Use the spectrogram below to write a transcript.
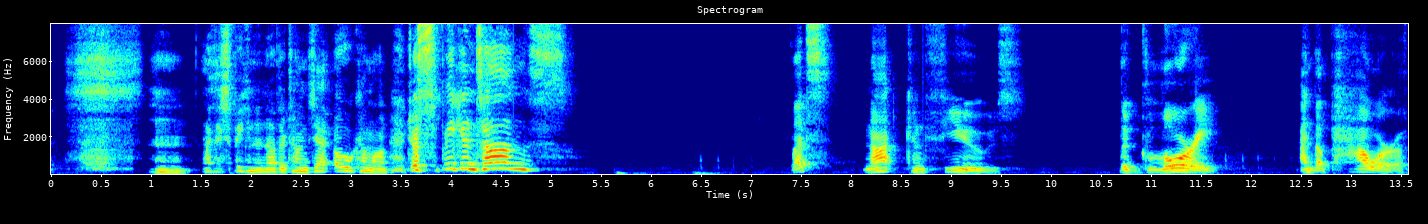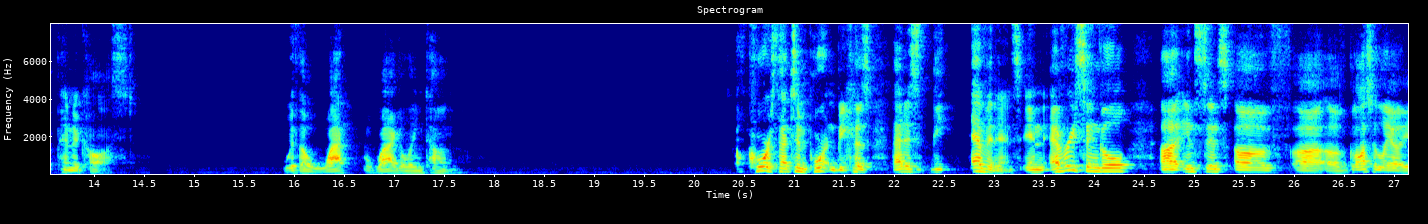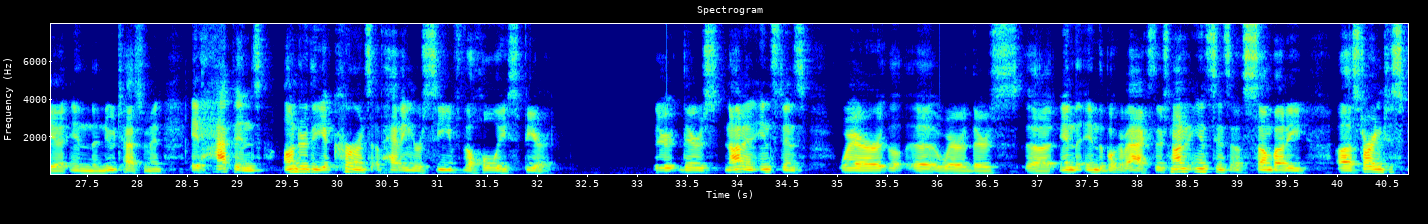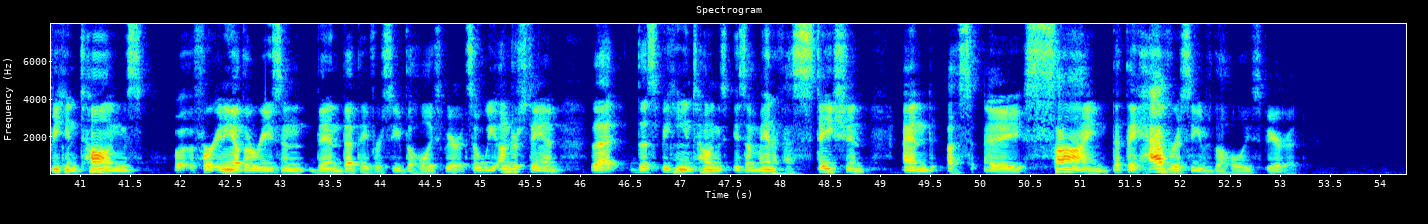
Hmm. Are they speaking in other tongues yet? Oh, come on. Just speak in tongues. Let's not confuse the glory and the power of Pentecost with a whack, waggling tongue. Of course, that's important because that is the evidence in every single uh, instance of uh, of glossolalia in the New Testament, it happens under the occurrence of having received the Holy Spirit. There, there's not an instance where uh, where there's uh, in the in the Book of Acts. There's not an instance of somebody uh, starting to speak in tongues uh, for any other reason than that they've received the Holy Spirit. So we understand that the speaking in tongues is a manifestation and a, a sign that they have received the Holy Spirit.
